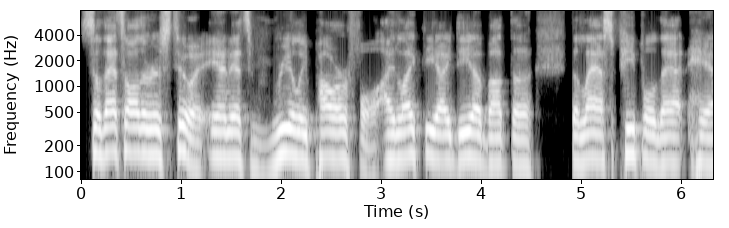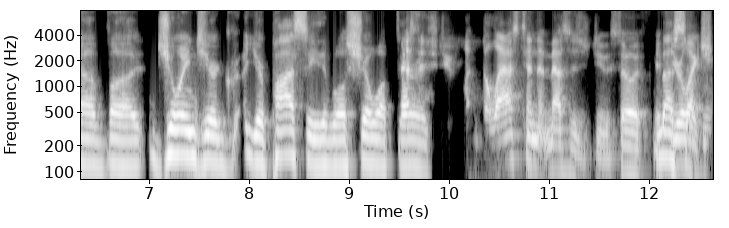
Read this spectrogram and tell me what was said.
So that's all there is to it. And it's really powerful. I like the idea about the the last people that have uh, joined your your posse that will show up there. You, the last 10 that messaged you. So if, if you're like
